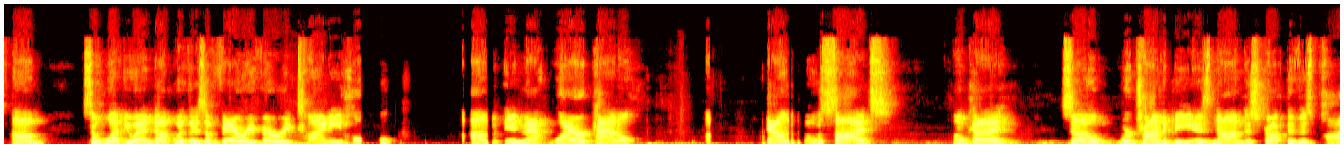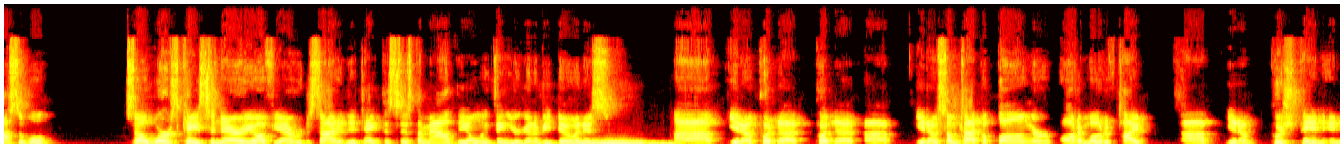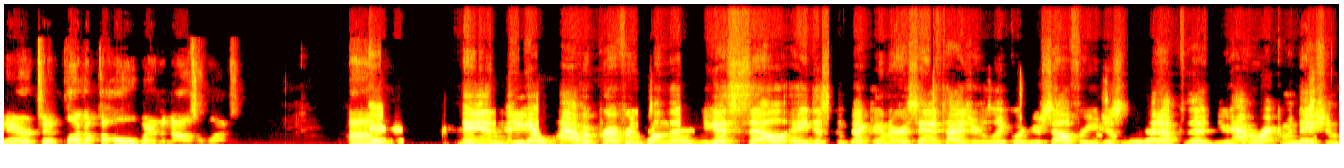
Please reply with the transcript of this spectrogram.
Um, so what you end up with is a very, very tiny hole um, in that wire panel um, down both sides. Okay. So we're trying to be as non-destructive as possible. So worst case scenario, if you ever decided to take the system out, the only thing you're going to be doing is uh, you know, putting a putting a uh, you know some type of bung or automotive type uh, you know push pin in there to plug up the hole where the nozzle was. Um, and, and, do you guys have a preference on the? Do you guys sell a disinfectant or a sanitizer liquid yourself, or you just leave that up to the? You have a recommendation?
